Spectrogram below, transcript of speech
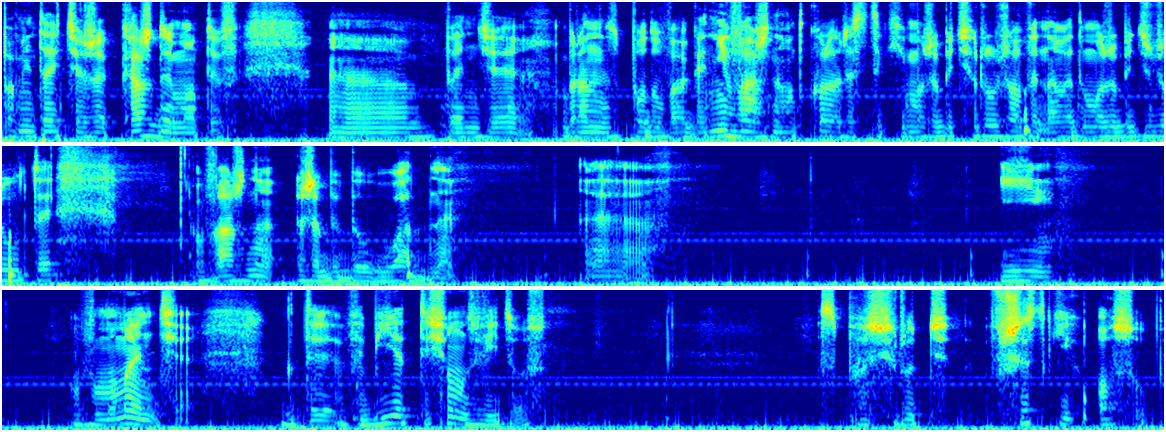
Pamiętajcie, że każdy motyw e, będzie brany pod uwagę, nieważne od kolorystyki, może być różowy, nawet może być żółty. Ważne, żeby był ładny. E, I w momencie, gdy wybije tysiąc widzów, spośród wszystkich osób,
